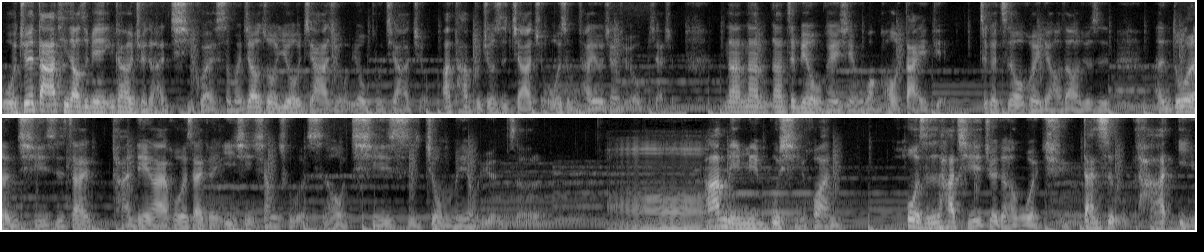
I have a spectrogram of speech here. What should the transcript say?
我觉得大家听到这边应该会觉得很奇怪，什么叫做又加酒又不加酒啊？他不就是加酒？为什么他又加酒又不加酒？那那那这边我可以先往后带一点。这个之后会聊到，就是很多人其实，在谈恋爱或者在跟异性相处的时候，其实就没有原则了。哦，他明明不喜欢，或者是他其实觉得很委屈，但是他以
